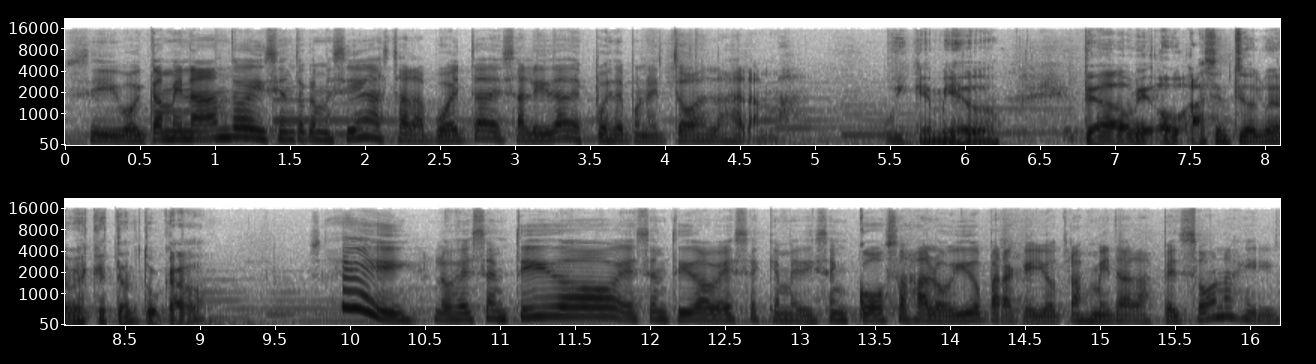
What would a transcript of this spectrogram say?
Sí, voy caminando y siento que me siguen hasta la puerta de salida después de poner todas las alarmas. Uy, qué miedo. ¿Te ha dado miedo? ¿Has sentido alguna vez que están tocado? Sí, los he sentido. He sentido a veces que me dicen cosas al oído para que yo transmita a las personas y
